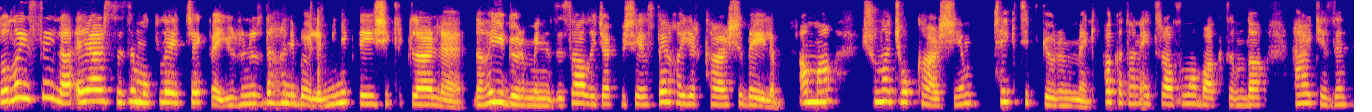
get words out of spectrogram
Dolayısıyla eğer sizi mutlu edecek ve yüzünüzde hani böyle minik değişikliklerle daha iyi görünmenizi sağlayacak bir şeyse hayır karşı değilim. Ama şuna çok karşıyım. Tek tip görünmek. Hakikaten etrafıma baktığımda herkesin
